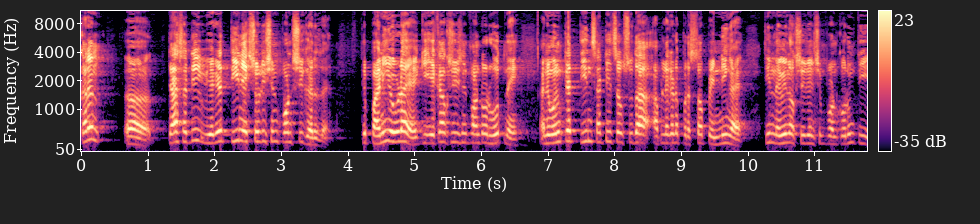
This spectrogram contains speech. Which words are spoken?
कारण त्यासाठी वेगळे तीन एक्सोडिशन पॉईंट्सची गरज आहे. ते पाणी एवढं आहे की एका ऑक्सिजन प्लांटवर होत नाही. आणि म्हणून त्या तीन सुद्धा आपल्याकडे प्रस्ताव पेंडिंग आहे. ती नवीन ऑक्सिजनेशन प्लांट करून ती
